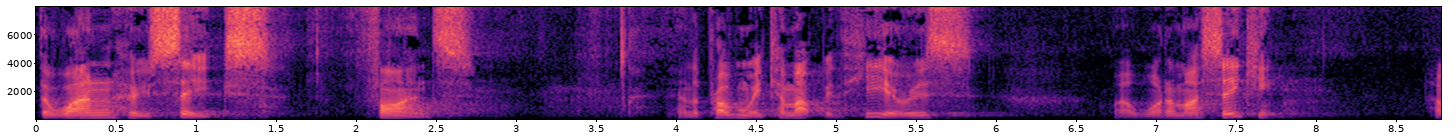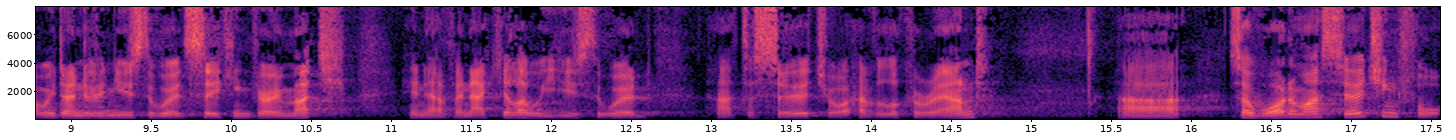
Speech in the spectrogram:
the one who seeks finds. And the problem we come up with here is, well, what am I seeking? Uh, we don't even use the word seeking very much in our vernacular. We use the word uh, to search or have a look around. Uh, so, what am I searching for?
